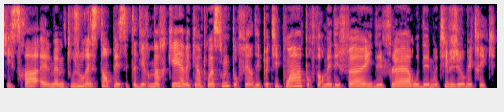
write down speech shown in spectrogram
qui sera elle-même toujours estampée, c'est-à-dire marquée avec un poinçon pour faire des petits points, pour former des feuilles, des fleurs ou des motifs géométriques.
